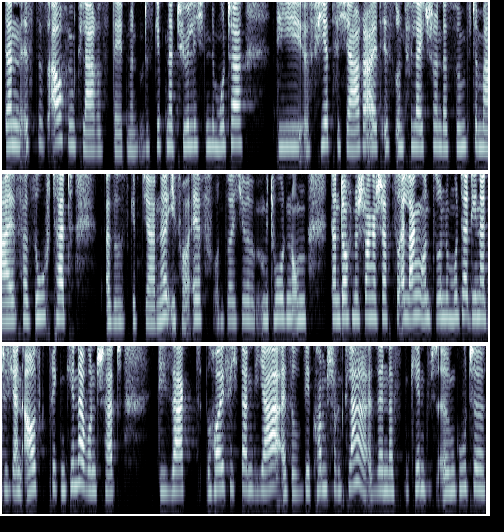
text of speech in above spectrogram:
Dann ist es auch ein klares Statement. Und es gibt natürlich eine Mutter, die 40 Jahre alt ist und vielleicht schon das fünfte Mal versucht hat, also es gibt ja ne, IVF und solche Methoden, um dann doch eine Schwangerschaft zu erlangen. Und so eine Mutter, die natürlich einen ausgeprägten Kinderwunsch hat, die sagt häufig dann, ja, also wir kommen schon klar, wenn das Kind eine gute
